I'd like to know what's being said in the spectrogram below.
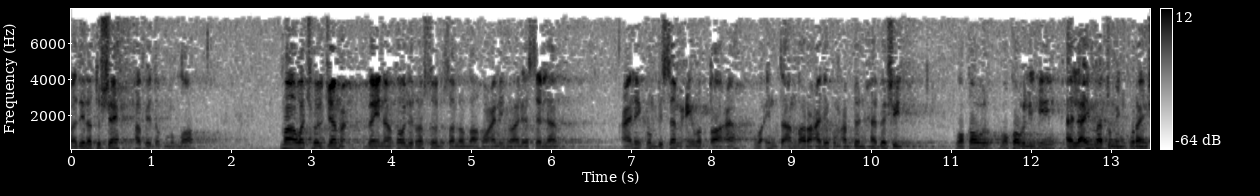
فضيلة الشيخ حفظكم الله. ما وجه الجمع بين قول الرسول صلى الله عليه وآله وسلم؟ عليكم بالسمع والطاعة وإن تأمر عليكم عبد حبشي. وقول وقوله الأئمة من قريش.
